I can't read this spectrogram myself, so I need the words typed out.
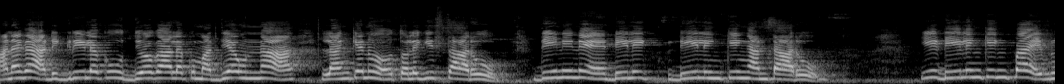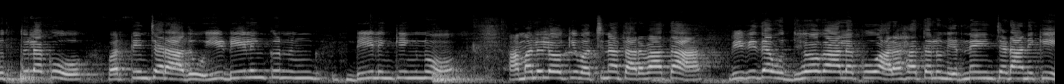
అనగా డిగ్రీలకు ఉద్యోగాలకు మధ్య ఉన్న లంకెను తొలగిస్తారు. దీనినే డీలి డీలింకింగ్ అంటారు. ఈ డీలింకింగ్పై వృత్తులకు వర్తించరాదు. ఈ డీలింక్ డీలింకింగ్ను అమలులోకి వచ్చిన తర్వాత వివిధ ఉద్యోగాలకు అర్హతలు నిర్ణయించడానికి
